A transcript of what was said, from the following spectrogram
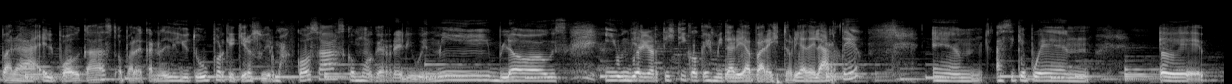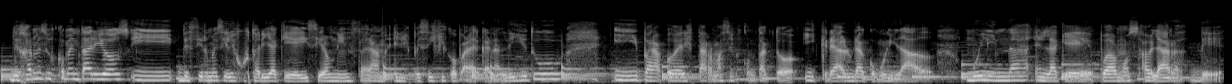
para el podcast o para el canal de YouTube porque quiero subir más cosas como Get Ready With Me, blogs y un diario artístico que es mi tarea para historia del arte. Em, así que pueden... Eh, dejarme sus comentarios y decirme si les gustaría que hiciera un Instagram en específico para el canal de YouTube y para poder estar más en contacto y crear una comunidad muy linda en la que podamos hablar de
